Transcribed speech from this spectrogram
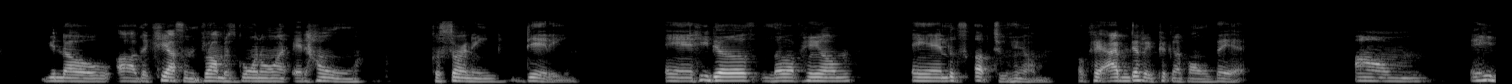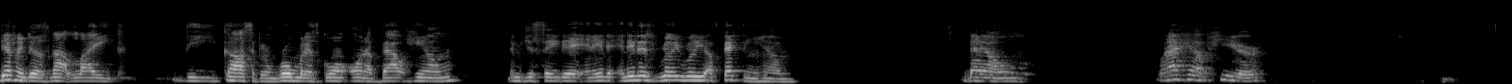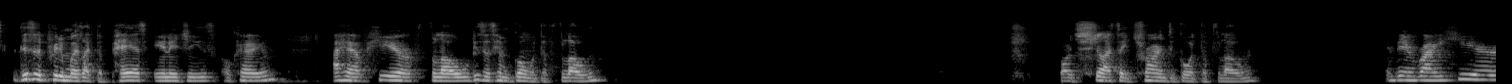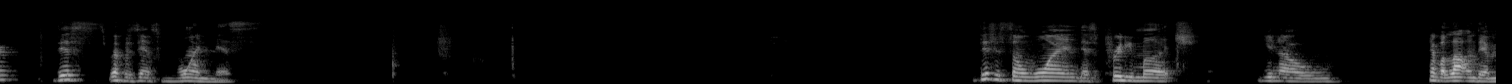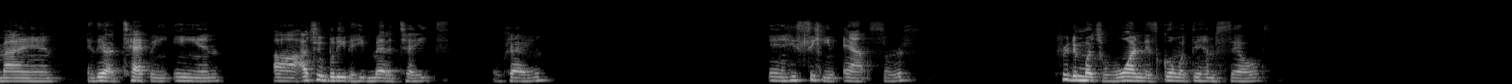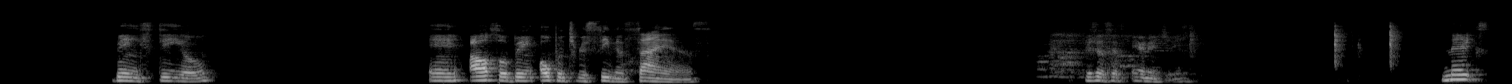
you know, uh, the chaos and dramas going on at home concerning Diddy. And he does love him and looks up to him. Okay, I'm definitely picking up on that. Um, and he definitely does not like the gossip and rumor that's going on about him. Let me just say that, and it and it is really really affecting him. Now, what I have here, this is pretty much like the past energies, okay? I have here flow. This is him going with the flow. Or should I say trying to go with the flow. And then right here, this represents oneness. This is someone that's pretty much, you know, have a lot on their mind and they are tapping in. Uh, I truly believe that he meditates, okay? And he's seeking answers. Pretty much one that's going within himself. Being still. And also being open to receiving signs. This is his energy. Next,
